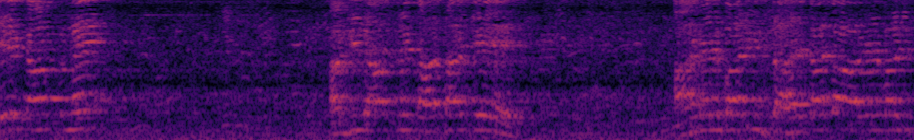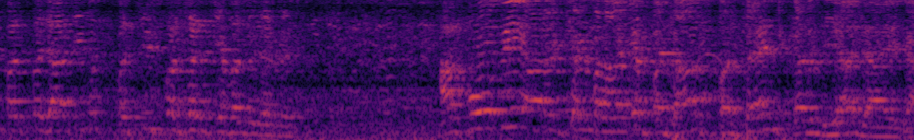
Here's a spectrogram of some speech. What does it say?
एक आपने अभी आपने कहा था कि आंगनबाड़ी सहायता का आंगनबाड़ी पद पर जाती तो 25 परसेंट केवल रिजर्वेशन अब वो भी आरक्षण बढ़ा के 50 परसेंट कर दिया जाएगा।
